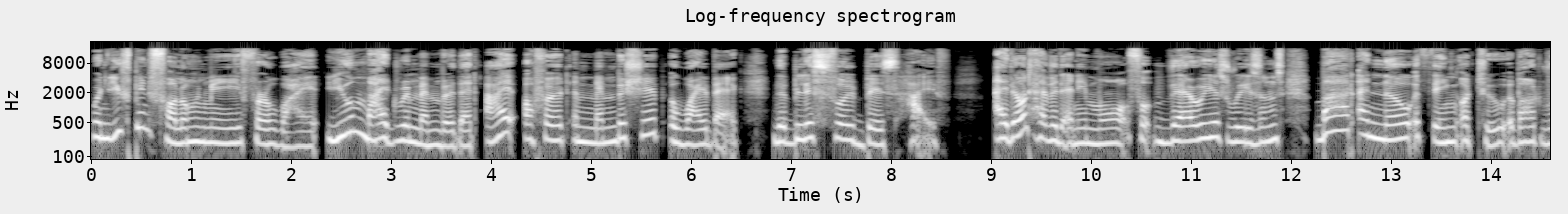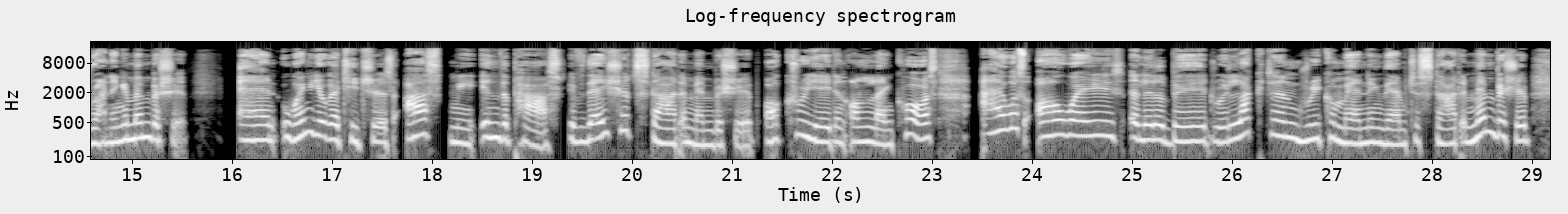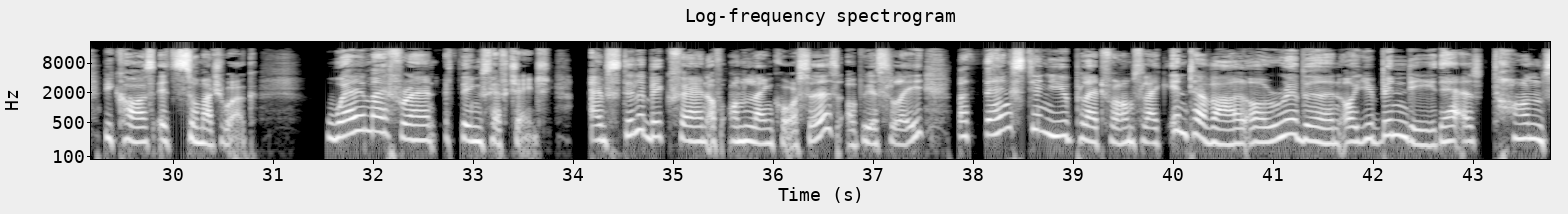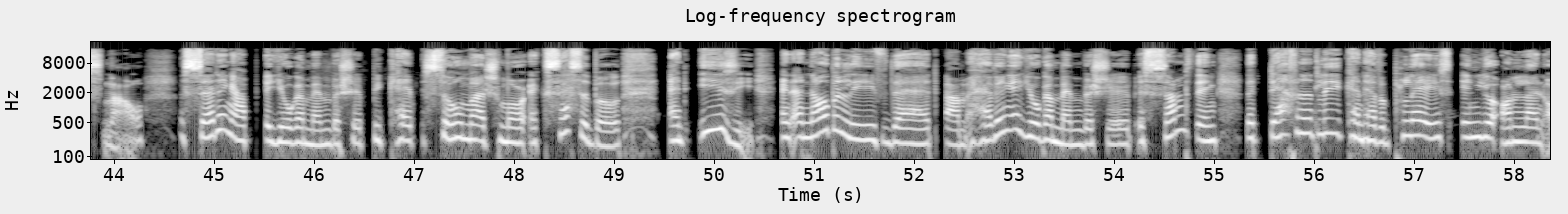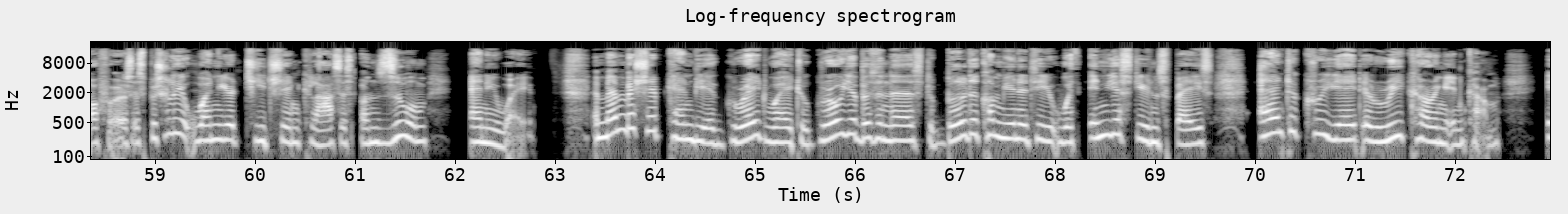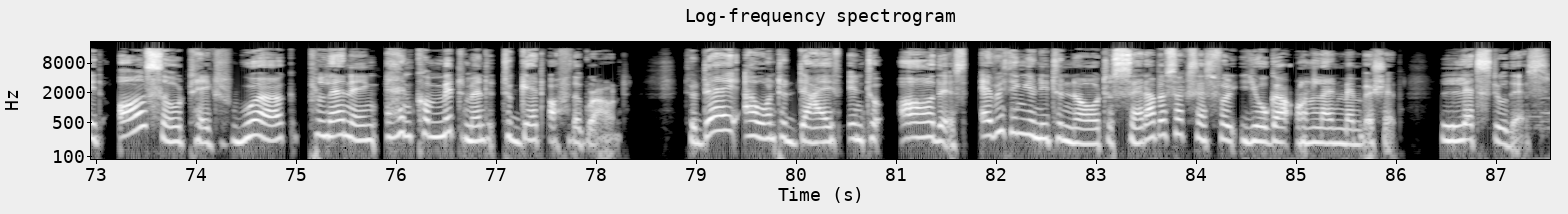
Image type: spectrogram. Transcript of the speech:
When you've been following me for a while, you might remember that I offered a membership a while back, the Blissful Biz Hive. I don't have it anymore for various reasons, but I know a thing or two about running a membership. And when yoga teachers asked me in the past if they should start a membership or create an online course, I was always a little bit reluctant recommending them to start a membership because it's so much work. Well, my friend, things have changed. I'm still a big fan of online courses, obviously, but thanks to new platforms like Interval or Ribbon or Udemy, there is tons now. Setting up a yoga membership became so much more accessible and easy. And I now believe that um, having a yoga membership is something that definitely can have a place in your online offers, especially when you're teaching classes on Zoom anyway. A membership can be a great way to grow your business, to build a community within your student space, and to create a recurring income. It also takes work, planning, and commitment to get off the ground. Today, I want to dive into all this, everything you need to know to set up a successful yoga online membership. Let's do this.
